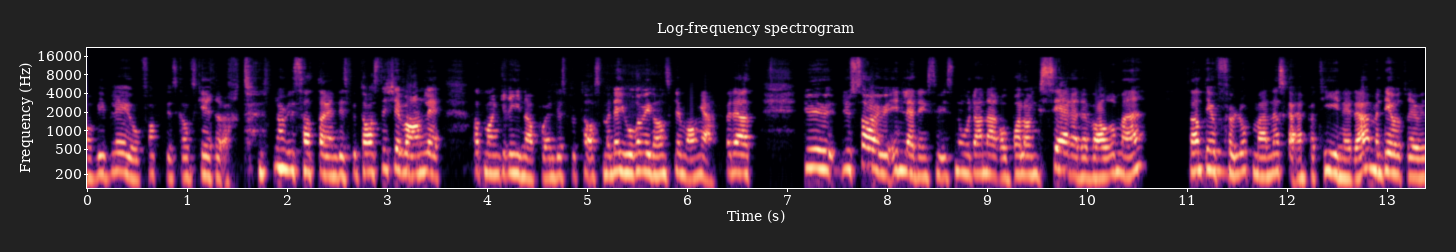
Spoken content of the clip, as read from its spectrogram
Og vi ble jo faktisk ganske rørt når vi satt der i en disputas. Det er ikke vanlig at man griner på en disputas, men det gjorde vi ganske mange. Du, du sa jo innledningsvis nå den der å balansere det varme Sant? Det å følge opp mennesker, empatien i det, men det å drive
